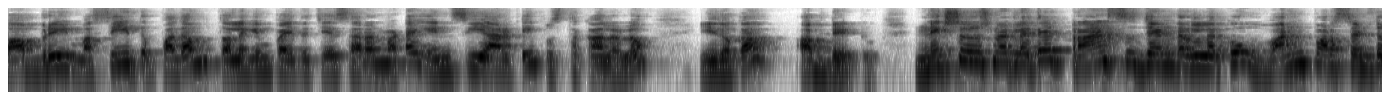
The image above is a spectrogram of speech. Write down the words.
బాబ్రీ మసీద్ పదం తొలగింపు అయితే చేశారనమాట ఎన్సీఆర్టీ పుస్తకాలలో. ఇదొక అప్డేట్. నెక్స్ట్ చూసినట్లయితే ట్రాన్స్జెండర్లకు వన్ పర్సెంట్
